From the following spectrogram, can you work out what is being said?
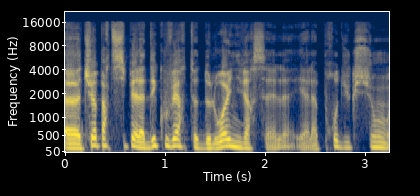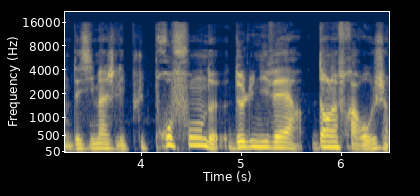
Euh, tu as participé à la découverte de lois universelles et à la production des images les plus profondes de l'univers dans l'infrarouge.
